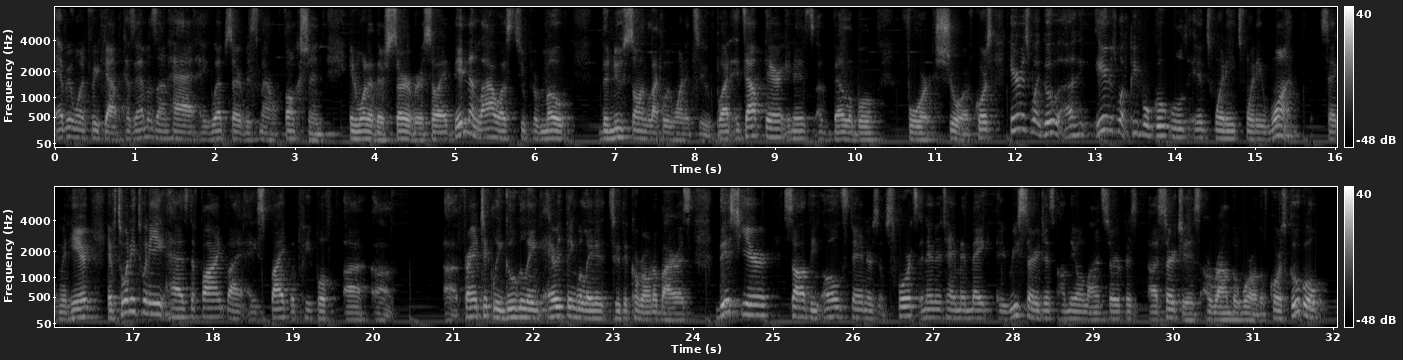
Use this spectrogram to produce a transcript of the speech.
everyone freaked out because Amazon had a web service malfunction in one of their servers. So it didn't allow us to promote the new song like we wanted to, but it's out there and it's available for sure. Of course, here's what Google, uh, here's what people Googled in 2021 segment here. If 2020 has defined by a spike of people uh, uh, uh, frantically Googling everything related to the coronavirus. This year saw the old standards of sports and entertainment make a resurgence on the online surface, uh, searches around the world. Of course, Google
